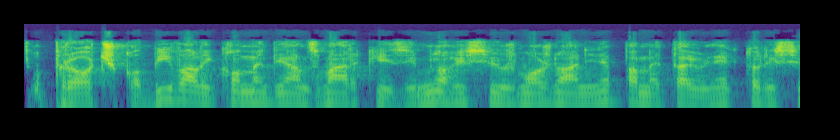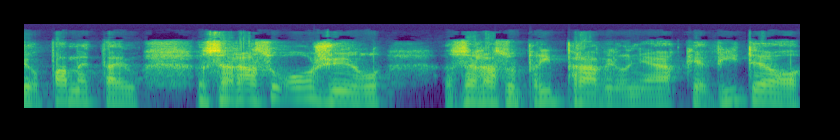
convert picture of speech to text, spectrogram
Pročko, bývalý komediant z Markízy, mnohí si už možno ani nepamätajú, niektorí si ho pamätajú, zrazu ožil, zrazu pripravil nejaké video,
